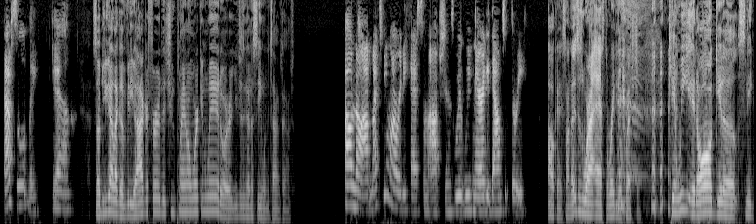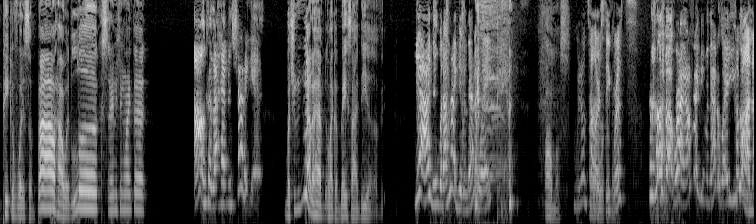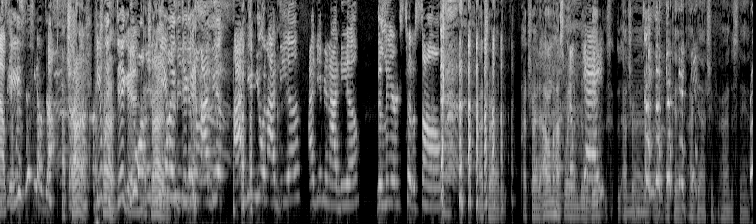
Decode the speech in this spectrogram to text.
Absolutely. Yeah. So do you got like a videographer that you plan on working with, or you're just gonna see when the time comes? Oh no, uh, my team already has some options. We, we've narrowed it down to three. Okay, so this is where I asked the radio question. Can we at all get a sneak peek of what it's about, how it looks, anything like that? Oh, because I haven't shot it yet. But you, you gotta have like a base idea of it, Yeah, I do, but I'm not giving that away. Damn. almost. We don't tell our work on that. secrets. right, I'm not giving that away. You Come on now, to see it when Keith. the video drop. I tried. I He tried. was digging. You want I me, to, tried. you want He me was to give digging. an idea? I give you an idea. I give you an idea. The lyrics to the song. I tried it. I tried it. I don't know how Swain I'm doing. Okay. They- I tried. okay, I got you. I understand.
